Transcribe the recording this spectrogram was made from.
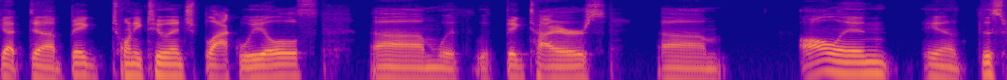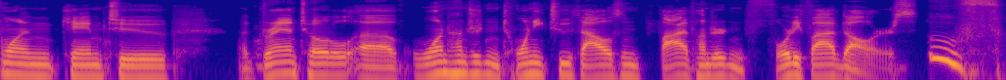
got uh, big 22 inch black wheels um, with with big tires. Um, all in, you know, this one came to a grand total of one hundred and twenty two thousand five hundred and forty five dollars. Oof.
